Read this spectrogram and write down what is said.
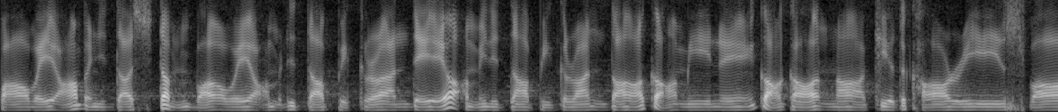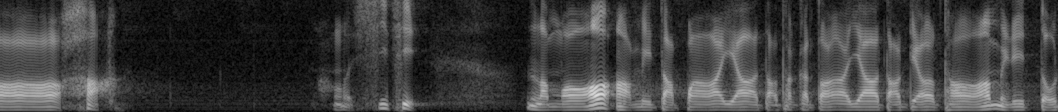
巴维阿弥达西达巴维阿弥达比格兰德阿弥达比格兰达嘎弥呢嘎嘎那切的卡里斯巴哈，吸气。南无阿弥陀佛呀，达他嘎达呀，达掉他阿弥陀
